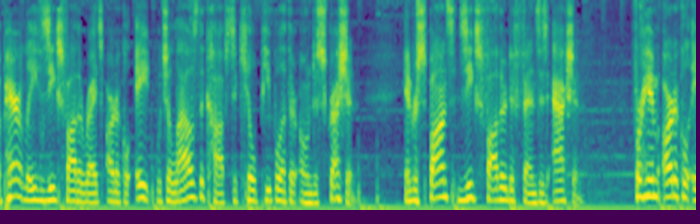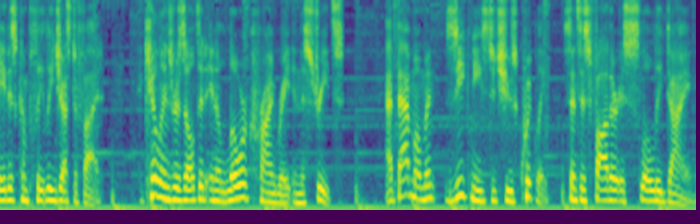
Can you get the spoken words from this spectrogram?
Apparently, Zeke's father writes Article 8, which allows the cops to kill people at their own discretion. In response, Zeke's father defends his action. For him, Article 8 is completely justified. The killings resulted in a lower crime rate in the streets. At that moment, Zeke needs to choose quickly, since his father is slowly dying.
